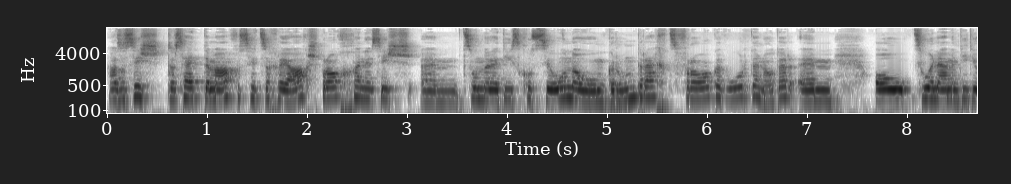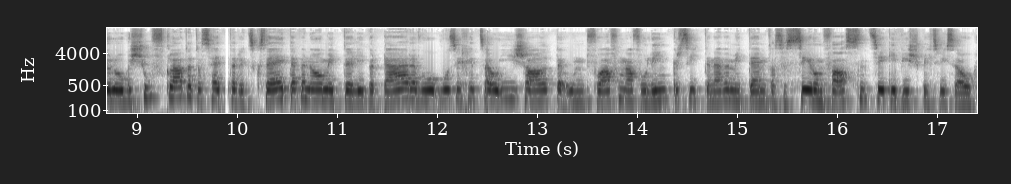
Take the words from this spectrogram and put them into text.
Also es ist, das hat der Markus jetzt ein bisschen angesprochen, es ist ähm, zu einer Diskussion auch um Grundrechtsfragen geworden, oder? Ähm, auch zunehmend ideologisch aufgeladen, das hat er jetzt gesagt, eben auch mit den Libertären, wo, wo sich jetzt auch einschalten und von Anfang an von linker Seite eben mit dem, dass es sehr umfassend sei, beispielsweise auch,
